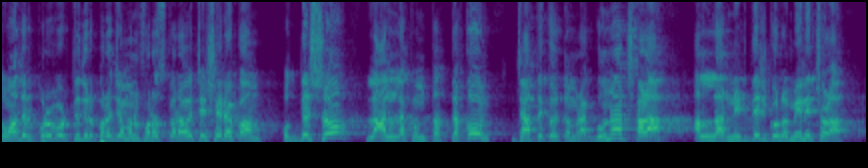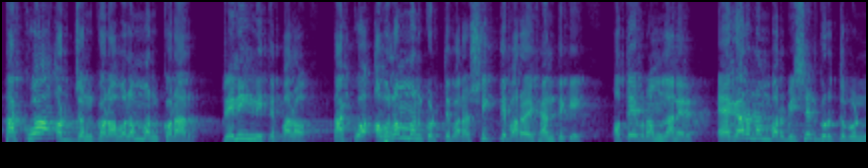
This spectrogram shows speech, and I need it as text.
তোমাদের পূর্ববর্তীদের উপরে যেমন ফরজ করা হয়েছে, সেরকম। উদ্দেশ্য লা আল্লাকুম তাত্তাকুন। যাতে করে তোমরা গুনাহ ছাড়া, আল্লাহর নির্দেশগুলো মেনে চলা তাকুয়া অর্জন করা, অবলম্বন করার ট্রেনিং নিতে পারো তাকুয়া অবলম্বন করতে পারো, শিখতে পারো এখান থেকে। অতএব রমজানের এগারো নম্বর বিশেষ গুরুত্বপূর্ণ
